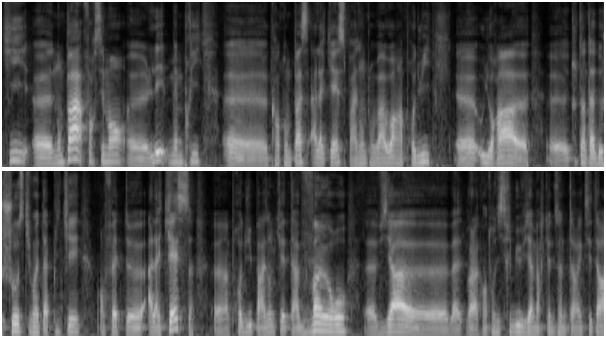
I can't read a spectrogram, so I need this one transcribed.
qui euh, n'ont pas forcément les mêmes prix quand on passe à la caisse. Par exemple, on va avoir un produit où il y aura tout un tas de choses qui vont être appliquées en fait à la caisse. un produit par exemple qui est à 20 euros euh, via, euh, bah, voilà, quand on distribue via Merchant Center, etc.,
